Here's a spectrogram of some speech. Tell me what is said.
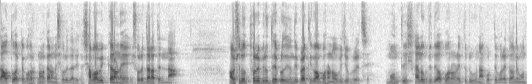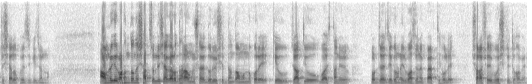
তাও তো একটা ঘটনার কারণে সরে দাঁড়িয়েছেন। স্বাভাবিক কারণে সরে দাঁড়াতেন না। অবশ্য উৎফলের বিরুদ্ধে প্রতিদ্বন্দ্বী প্রার্থীকে অপহরণের অভিযোগ রয়েছে। মন্ত্রী শ্যালক যদি অপহরণ এতটুকু না করতে পারে, তাহলে মন্ত্রী শ্যালক হয়েছে কি জন্য? আওয়ামী লীগের গঠনতন্ত্রের সাতচল্লিশ এগারো ধারা অনুসারে দলীয় সিদ্ধান্ত অমান্য করে কেউ জাতীয় বা স্থানীয় পর্যায়ে যে কোনো নির্বাচনে প্রার্থী হলে সরাসরি বহিষ্কৃত হবেন।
